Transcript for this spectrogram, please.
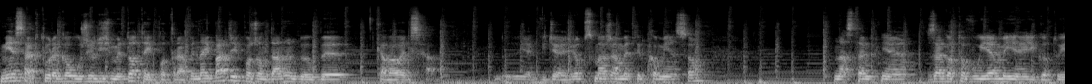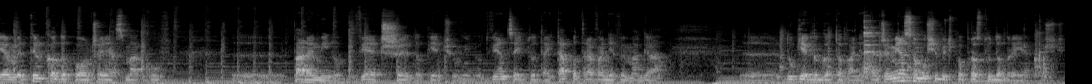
mięsa, którego użyliśmy do tej potrawy, najbardziej pożądanym byłby kawałek schabu. Jak widziałeś, obsmażamy tylko mięso, następnie zagotowujemy je i gotujemy tylko do połączenia smaków parę minut, 2, 3 do 5 minut. Więcej tutaj ta potrawa nie wymaga długiego gotowania, także mięso musi być po prostu dobrej jakości.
